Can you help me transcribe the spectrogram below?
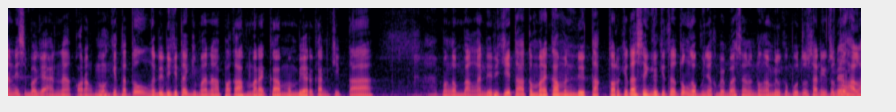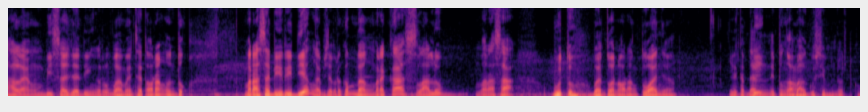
nih sebagai anak orang tua Hmm. kita tuh ngedidik kita gimana? Apakah mereka membiarkan kita mengembangkan diri kita atau mereka mendiktator kita sehingga kita tuh nggak punya kebebasan untuk ngambil keputusan itu tuh Ya. hal-hal yang bisa jadi ngerubah mindset orang untuk merasa diri dia nggak bisa berkembang mereka selalu merasa butuh bantuan orang tuanya ya dan tapi itu nggak oh. bagus sih menurutku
